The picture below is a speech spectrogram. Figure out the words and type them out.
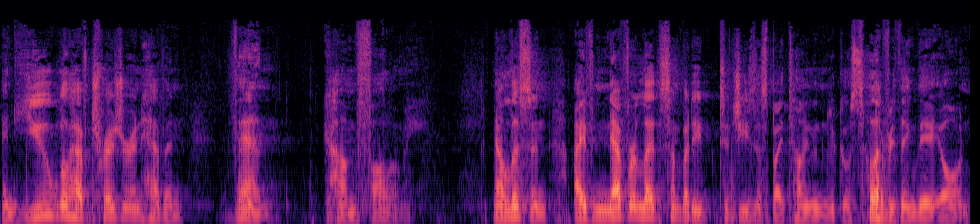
and you will have treasure in heaven. Then come follow me. Now, listen, I've never led somebody to Jesus by telling them to go sell everything they own.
